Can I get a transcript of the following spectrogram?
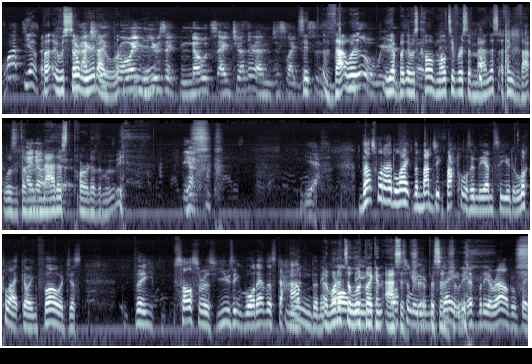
what? Yeah, but it was so They're weird. I actually throwing yeah. music notes at each other. I'm just like, See, this is that was a little weird. yeah, but it was called Multiverse of Madness. I think that was the know, maddest yeah. part of the movie. Yeah, Yes, that's what I'd like the magic battles in the MCU to look like going forward. Just the sorcerers using whatever's to hand, and it I want it all to look being like an acid utterly trip, insane, essentially. and Everybody around will be.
